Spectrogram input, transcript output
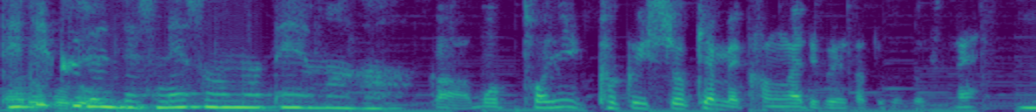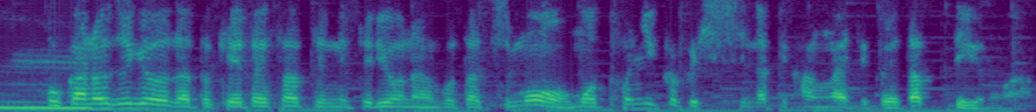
出てくるんですね、そんなテーマが。がもうとにかく一生懸命考えてくれたってことですね。うん他の授業だと携帯触って寝てるような子たちも、もうとにかく必死になって考えてくれたっていうのは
